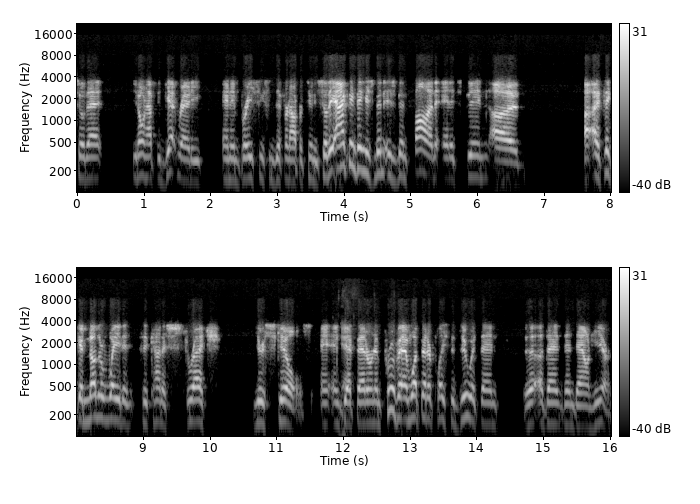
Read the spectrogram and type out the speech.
so that you don't have to get ready and embracing some different opportunities. So the acting thing has been has been fun, and it's been uh, I think another way to to kind of stretch your skills and, and yeah. get better and improve it. And what better place to do it than uh, than, than down here?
